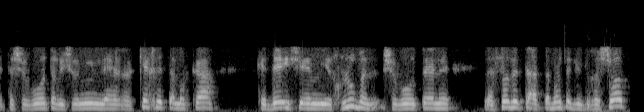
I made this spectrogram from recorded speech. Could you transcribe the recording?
את השבועות הראשונים, לרכך את המכה, כדי שהם יוכלו בשבועות האלה לעשות את ההתאמות הנדרשות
